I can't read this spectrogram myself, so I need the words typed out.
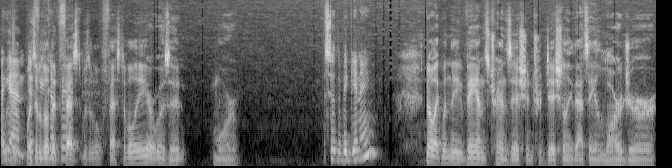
Was Again, it, was it a you little bit fest? Was it a little festival-y, or was it more? So the beginning, No, like when the vans transition. Traditionally, that's a larger.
